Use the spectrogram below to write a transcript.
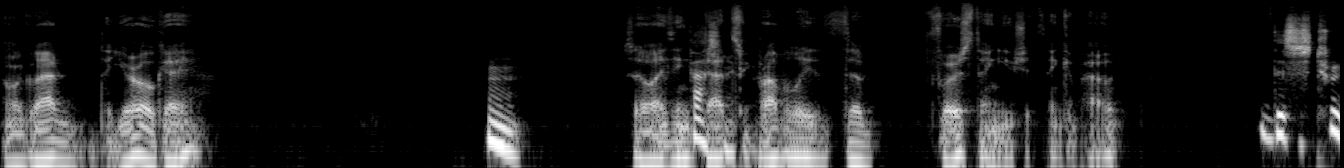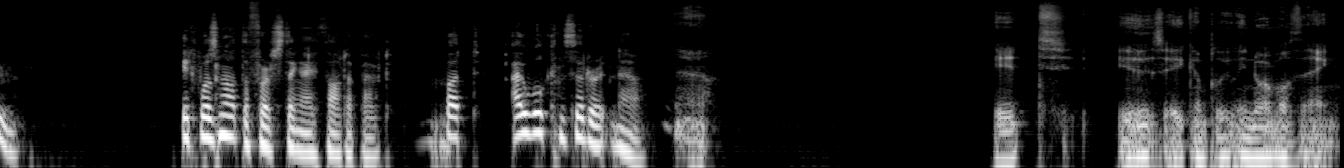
And we're glad that you're okay. Hmm. So I think that's probably the first thing you should think about. This is true. It was not the first thing I thought about, but I will consider it now. Yeah. It is a completely normal thing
